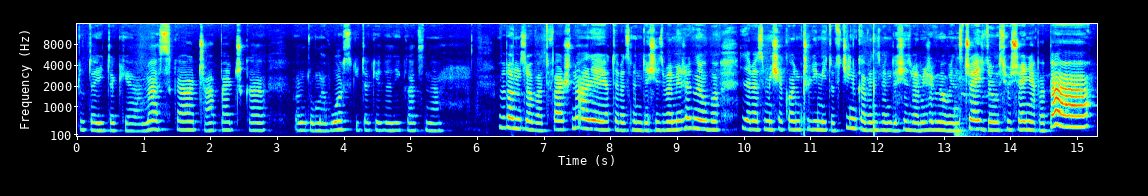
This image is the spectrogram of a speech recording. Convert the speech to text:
tutaj taka maska, czapeczka, on tu ma włoski takie delikatne, brązowa twarz, no ale ja teraz będę się z wami żegnał, bo zaraz mi się kończy limit odcinka, więc będę się z wami żegnał, więc cześć, do usłyszenia, pa pa!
